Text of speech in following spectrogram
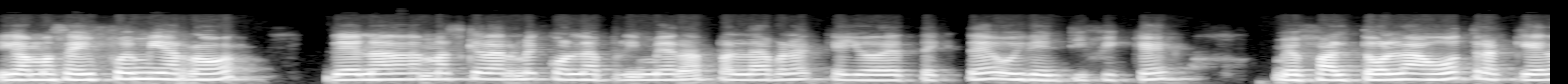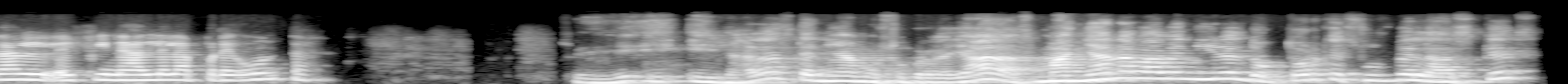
Digamos, ahí fue mi error de nada más quedarme con la primera palabra que yo detecté o identifiqué. Me faltó la otra, que era el, final de la pregunta. Sí, y, ya las teníamos subrayadas. Mañana va a venir el doctor Jesús Velázquez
